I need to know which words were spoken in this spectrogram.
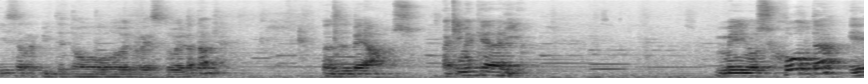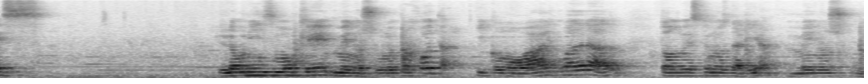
y se repite todo el resto de la tabla. Entonces veamos, aquí me quedaría menos j es lo mismo que menos 1 por j y como va al cuadrado todo esto nos daría menos 1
